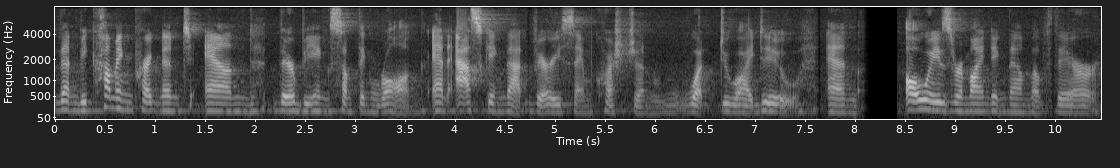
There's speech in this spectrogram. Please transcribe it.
then becoming pregnant and there being something wrong and asking that very same question what do i do? And always reminding them of their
